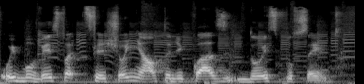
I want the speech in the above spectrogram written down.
o Ibovespa fechou em alta de quase 2%.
